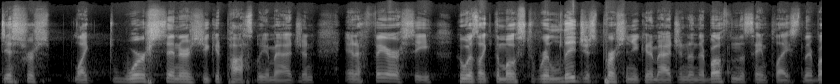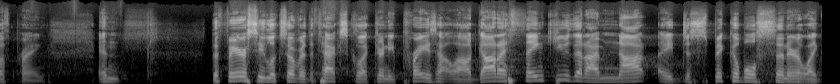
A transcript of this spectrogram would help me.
disres- like worst sinners you could possibly imagine, and a Pharisee who was like the most religious person you can imagine, and they're both in the same place and they're both praying. And the Pharisee looks over at the tax collector and he prays out loud God, I thank you that I'm not a despicable sinner like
